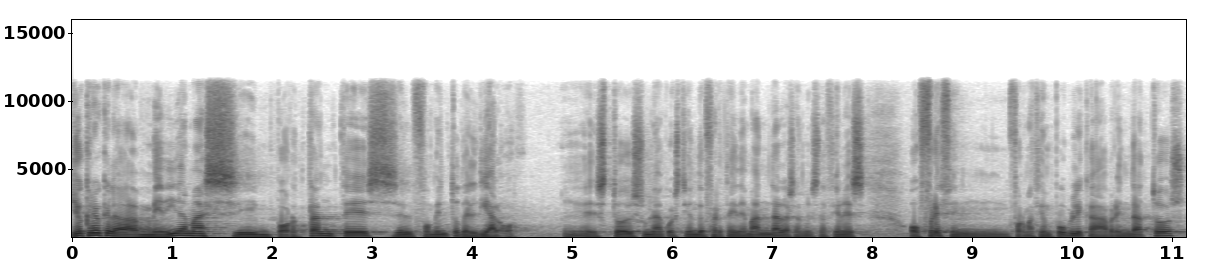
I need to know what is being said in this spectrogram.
Yo creo que la medida más importante es el fomento del diálogo. ¿Eh? Esto es una cuestión de oferta y demanda, las administraciones ofrecen información pública, abren datos,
